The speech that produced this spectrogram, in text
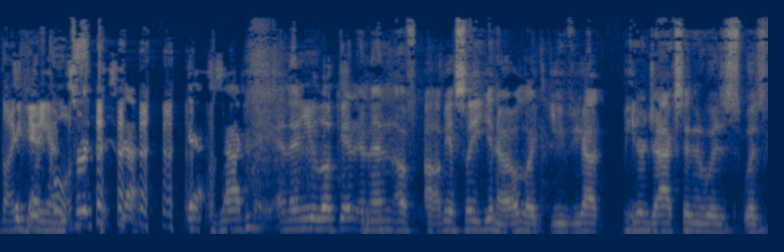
like getting Andy. Serkis, yeah. yeah, exactly. And then you look at, and then obviously, you know, like you've got Peter Jackson was was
